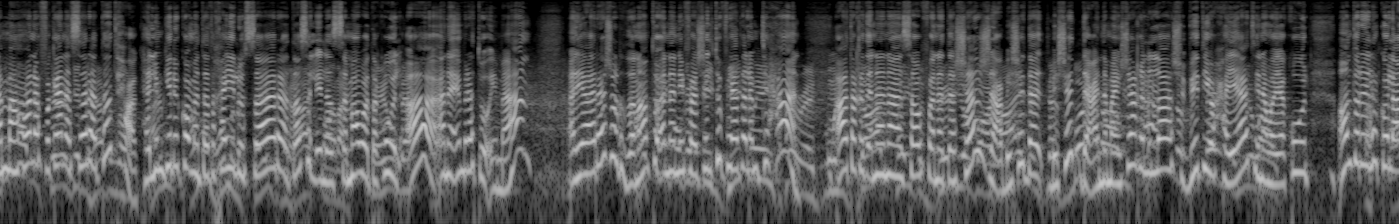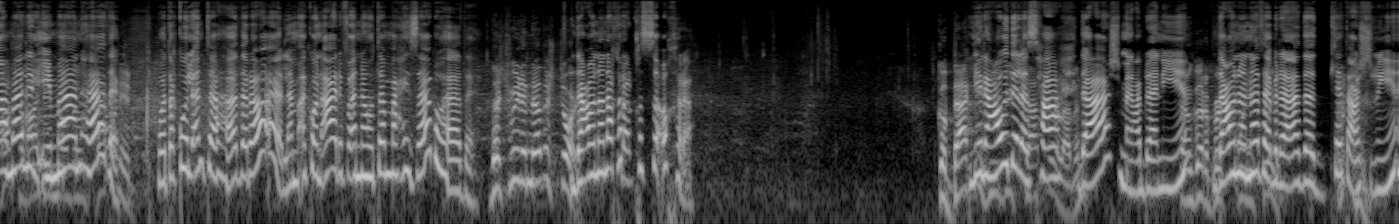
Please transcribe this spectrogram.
أما هنا فكانت سارة تضحك. هل يمكنكم أن تتخيلوا سارة تصل إلى السماء وتقول آه أنا امرأة إيمان؟ يا رجل ظننت أنني فشلت في هذا الامتحان أعتقد أننا سوف نتشجع بشدة, بشدة عندما يشغل الله فيديو حياتنا ويقول انظر إلى كل أعمال الإيمان هذا. وتقول أنت هذا رائع لم أكن أعرف أنه تم حساب هذا. دعونا نقرأ قصة أخرى. لنعود إلى إصحاح 11 من عبرانيين. دعونا نذهب إلى العدد 23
